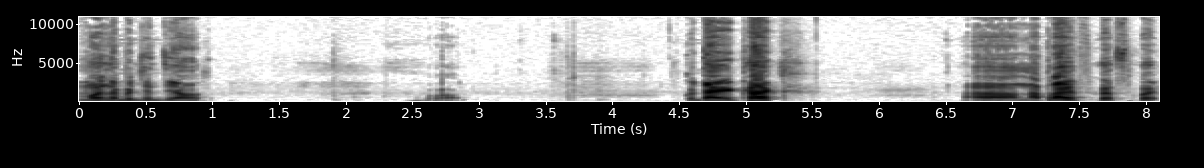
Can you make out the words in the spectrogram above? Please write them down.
можно будет делать. Вот. Куда и как а, направить свой, свой,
